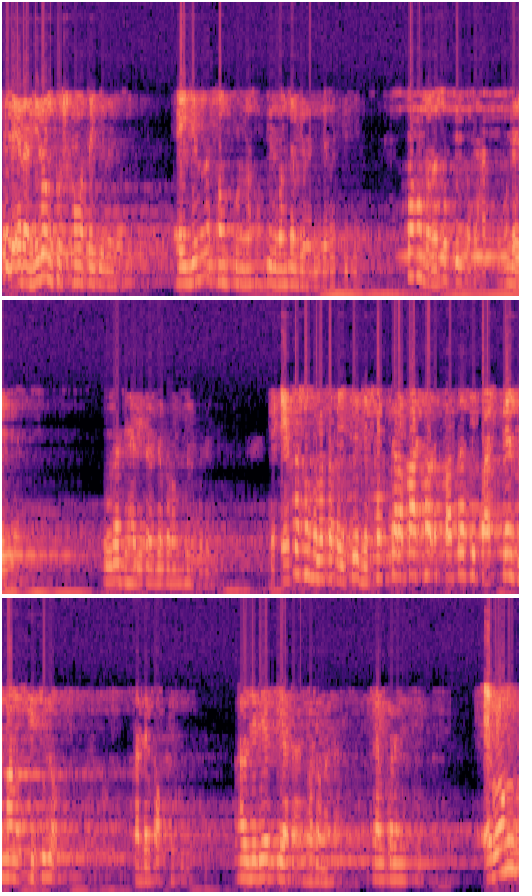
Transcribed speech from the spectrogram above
তাহলে এরা নিরঙ্কুশ ক্ষমতায় চলে যাবে। এই জন্য সম্পূর্ণ শক্তির বন্টন করে দিতে হচ্ছে তখন বুঝাই দেয়। ওরা কার্যক্রম শুরু করে। এত সফলতা পাইছে যে শতকরা পাঁচা- পঁচাশি পার্সেন্ট মানুষ কি ছিল? তাদের পক্ষে ছিল। আলজেরিয়ার ইয়াটা ঘটনাটা? খেয়াল করে এবং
